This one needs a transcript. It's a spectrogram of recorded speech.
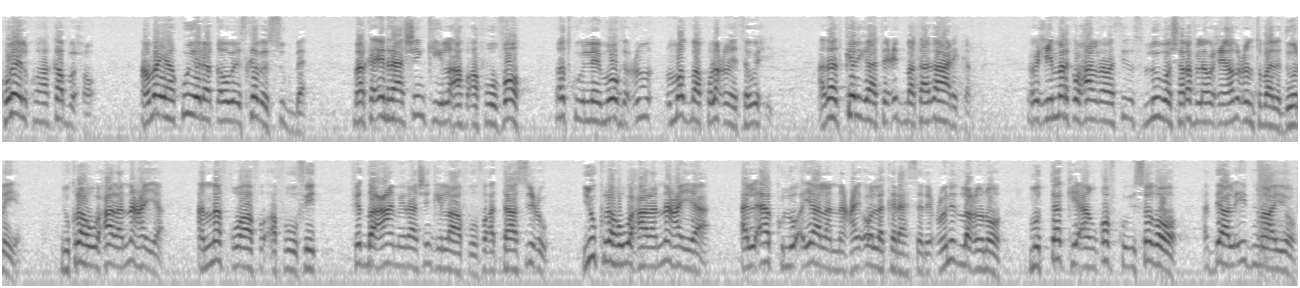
kulaylku ha ka baxo ama ha ku yara qaboobay iskaba sugba marka in raashinkii la af afuufo dadku inle moogta ummad baa kula cunaysa wixii haddaad keligaatay cid baa kaaga hadhi karta wixii marka waxaa la rabaa si usluuboo sharaf leh wixii inaad u cunto baa la doonaya yukrahu waxaa la nacaya annafqu afuufid fi dacaami raashinkii la afuufo attaasicu yukrahu waxaa la nacayaa alaklu ayaa la nacay oo la karahsaday cunid la cuno muttaki'an qofku isagoo haddii aan la idmaayo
